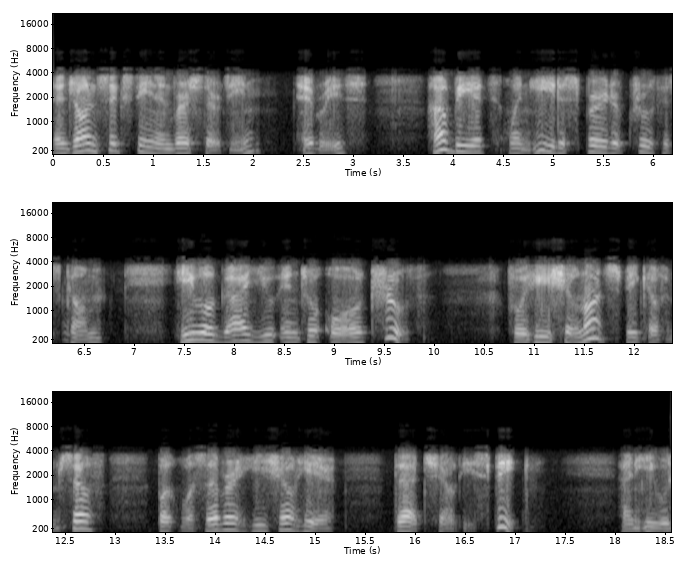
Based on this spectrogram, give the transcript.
In John 16 and verse 13, it reads, Howbeit, when he, the Spirit of truth, is come, he will guide you into all truth. For he shall not speak of himself, but whatsoever he shall hear, that shall he speak. And he will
